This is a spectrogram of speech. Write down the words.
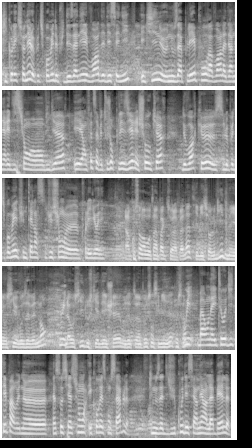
qui, collectionnaient le Petit Paumé depuis des années, voire des décennies, et qui nous appelaient pour avoir la dernière édition en vigueur. Et en fait, ça fait toujours plaisir et chaud au cœur de voir que le Petit Paumé est une telle institution euh, pour les Lyonnais. Alors concernant votre impact sur la planète, il y a bien sûr le guide, mais il y a aussi vos événements. Oui. Là aussi, tout ce qui est déchets, vous êtes un peu sensibilisé à tout ça? Oui, bah on a été audité par une euh, association éco-responsable qui nous a du coup décerné un label.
